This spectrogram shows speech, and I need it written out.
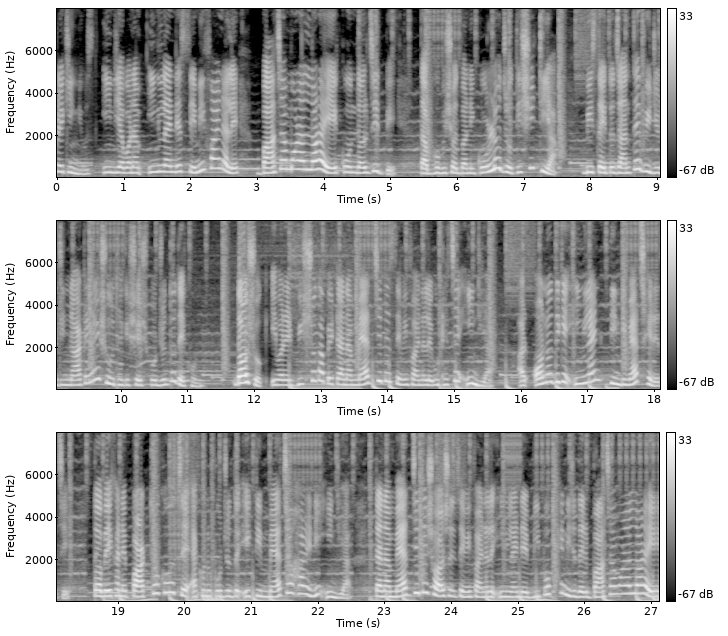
ব্রেকিং নিউজ, ইন্ডিয়া বনাম ইংল্যান্ডের সেমিফাইনালে বাঁচা মরার লড়াইয়ে কোন দল জিতবে তা ভবিষ্যৎবাণী করল জ্যোতিষী টিয়া। বিস্তারিত জানতে ভিডিওটি না টেনে শুরু থেকে শেষ পর্যন্ত দেখুন। দর্শক, এবারের বিশ্বকাপে টানা ম্যাচ জিতে সেমিফাইনালে উঠেছে ইন্ডিয়া আর অন্যদিকে ইংল্যান্ড তিনটি ম্যাচ হেরেছে। তবে এখানে পার্থক্য হচ্ছে এখনও পর্যন্ত একটি ম্যাচও হারেনি ইন্ডিয়া। টানা ম্যাচ জিতে সরাসরি সেমিফাইনালে ইংল্যান্ডের বিপক্ষে নিজেদের বাঁচা মরার লড়াইয়ে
